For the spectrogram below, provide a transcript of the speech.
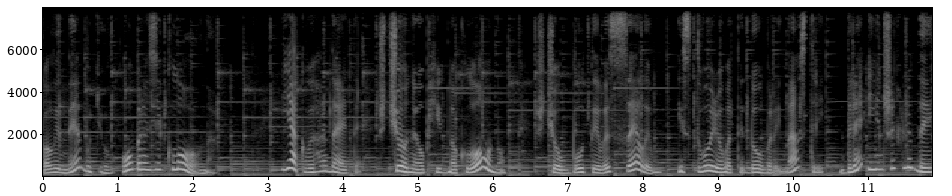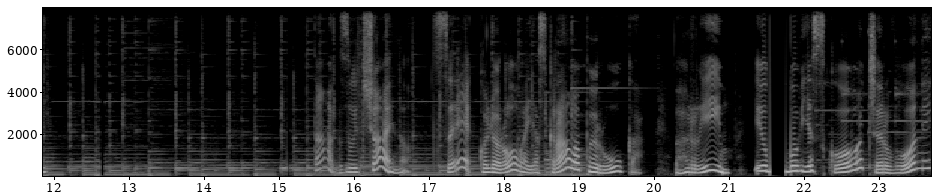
коли-небудь в образі клоуна? Як ви гадаєте, що необхідно клоуну, щоб бути веселим і створювати добрий настрій для інших людей? Так, звичайно, це кольорова яскрава перука, грим і обов'язково червоний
